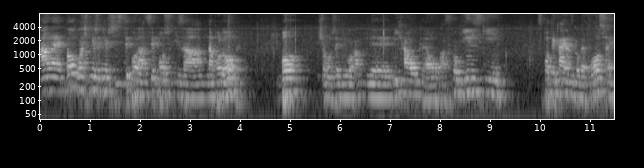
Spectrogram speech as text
Ale to właśnie, że nie wszyscy Polacy poszli za Napoleonem, bo książę e, Michał Kleofas Ogiński, spotykając go we Włoszech,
